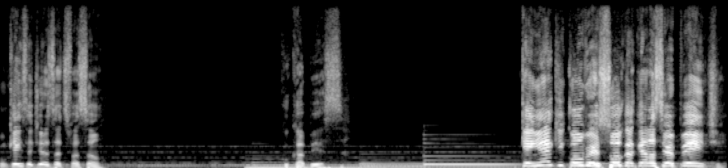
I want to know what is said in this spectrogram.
Com quem você tira satisfação? Com cabeça. Quem é que conversou com aquela serpente?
